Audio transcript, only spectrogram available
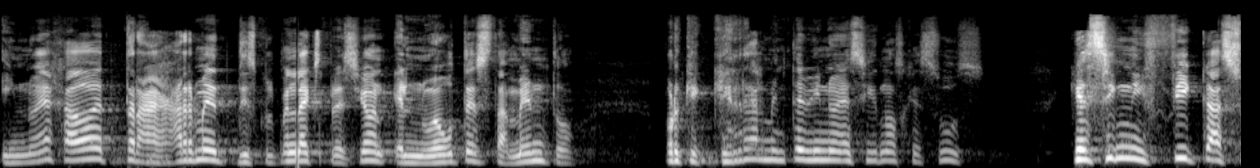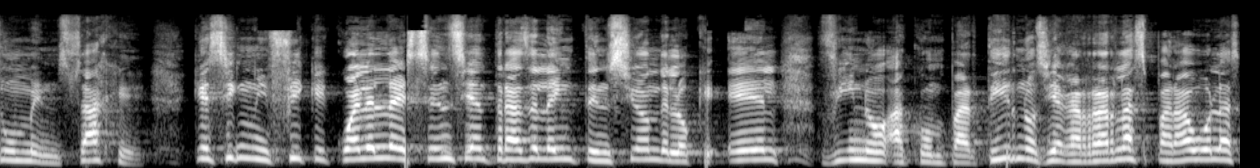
y no he dejado de tragarme, disculpen la expresión, el Nuevo Testamento. Porque ¿qué realmente vino a decirnos Jesús? ¿Qué significa su mensaje? ¿Qué significa y cuál es la esencia detrás de la intención de lo que Él vino a compartirnos y agarrar las parábolas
